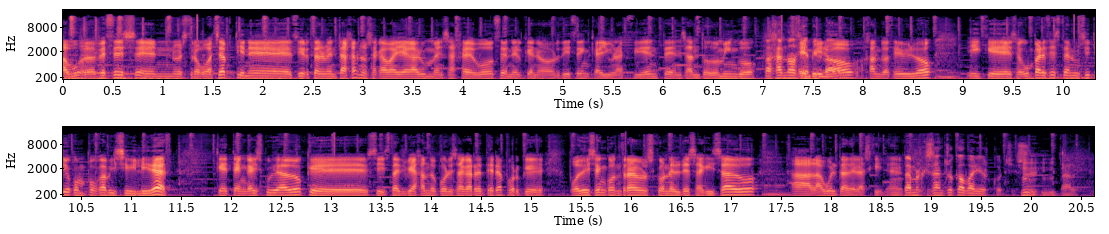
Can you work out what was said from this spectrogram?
A veces en nuestro WhatsApp tiene ciertas ventajas. Nos acaba de llegar un mensaje de voz en el que nos dicen que hay un accidente en Santo Domingo. Bajando hacia Bilbao. Bajando hacia Bilbao. Y que según parece está en un sitio con poca visibilidad. Que tengáis cuidado que si estáis viajando por esa carretera porque podéis encontraros con el desaguisado a la vuelta de la esquina. Vamos que se han chocado varios coches.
